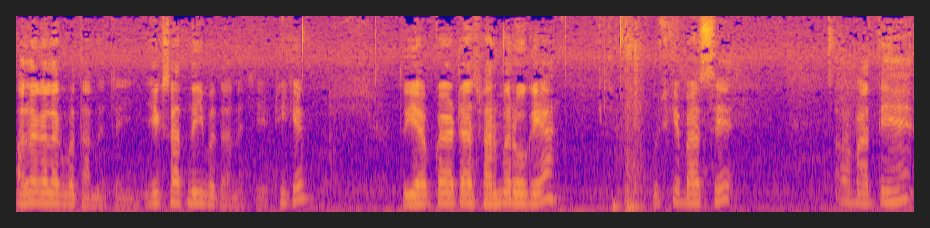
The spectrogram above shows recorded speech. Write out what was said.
अलग अलग बताना चाहिए। एक साथ नहीं बताना चाहिए, ठीक है? तो ये आपका ट्रांसफार्मर हो गया। उसके बाद से अब आते हैं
